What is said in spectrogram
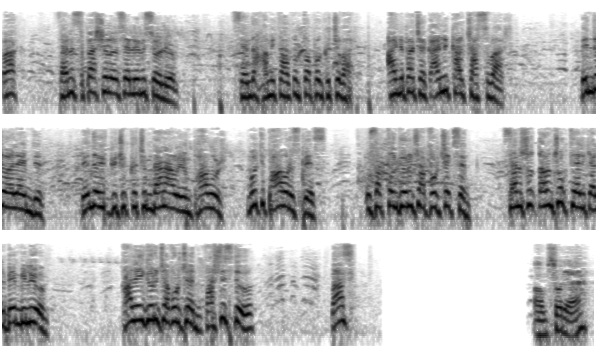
Bak senin special özelliğini söylüyorum. Sende Hamit Altın topun kıçı var. Aynı bacak aynı kalçası var. Ben de öyleyimdir. Ben de gücü kıçımdan alıyorum power. Multi power'ız biz. Uzaktan görünce vuracaksın. Senin şutların çok tehlikeli ben biliyorum. Kaleyi görünce vuracaksın. Faşist o. Bas. I'm sorry, eh?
